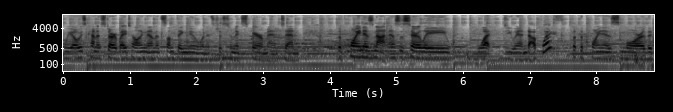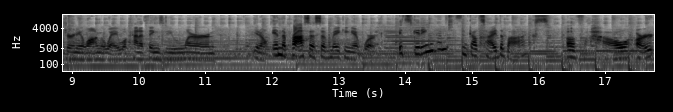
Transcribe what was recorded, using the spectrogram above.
we always kind of start by telling them it's something new and it's just an experiment. And the point is not necessarily what do you end up with, but the point is more the journey along the way. What kind of things do you learn you know, in the process of making it work. It's getting them to think outside the box of how art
